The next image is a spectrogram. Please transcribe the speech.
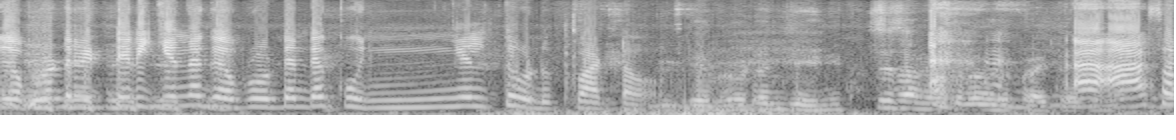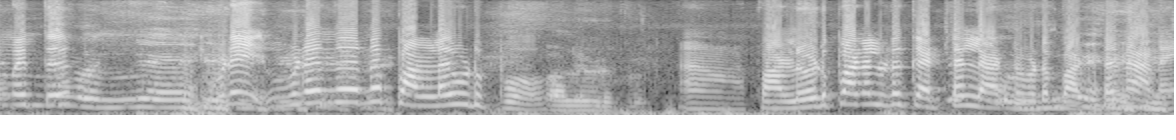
ഗബ്രൂട്ടൻ ഇട്ടിരിക്കുന്ന ഗബ്രൂട്ടന്റെ കുഞ്ഞിലത്തെ ഉടുപ്പാട്ടോ ഗബ്രൂട്ടൻ ജനിച്ച സമയത്ത് ആ- ആ സമയത്ത് ഇവിടെ ഇവിടെ എന്ന് പറഞ്ഞാൽ പള്ള ഉടുപ്പോ ആ പള്ള ഉടുപ്പാണല്ലോ ഇവിടെ കെട്ടല്ലാട്ടോ ഇവിടെ ബട്ടനാണേ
